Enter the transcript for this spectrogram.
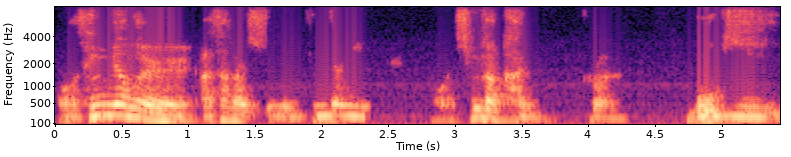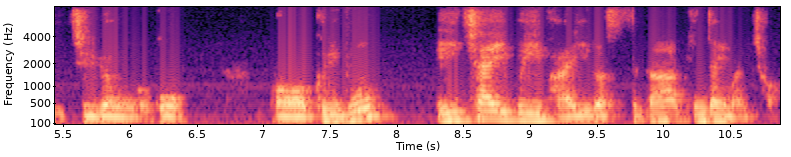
어, 생명을 앗아갈 수 있는 굉장히 어, 심각한 그런 모기 질병인 거고 어 그리고 HIV 바이러스가 굉장히 많죠.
